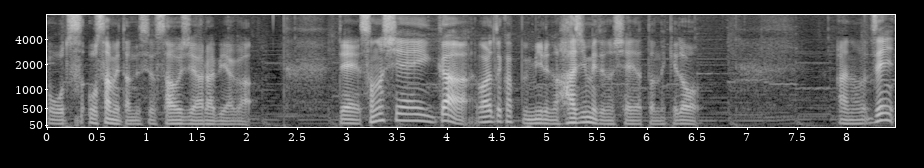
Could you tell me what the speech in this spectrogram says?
を収めたんですよサウジアラビアが。でその試合がワールドカップ見るの初めての試合だったんだけどあの全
